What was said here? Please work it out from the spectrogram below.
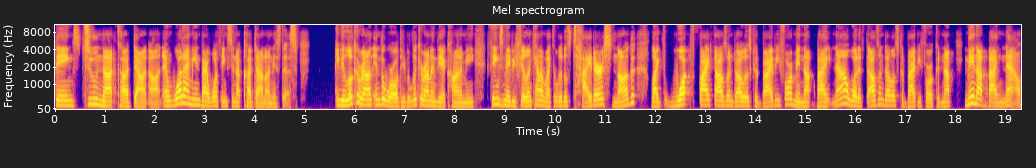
things to not cut down on. And what I mean by what things to not cut down on is this if you look around in the world, if you look around in the economy, things may be feeling kind of like a little tighter, snug. Like what five thousand dollars could buy before may not buy now. What a thousand dollars could buy before could not may not buy now.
